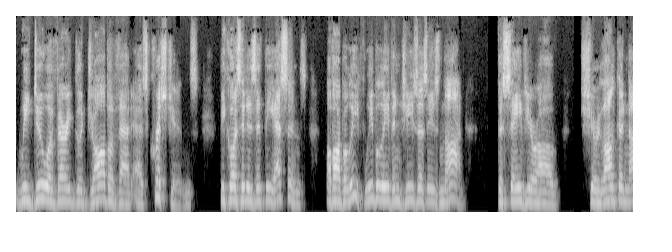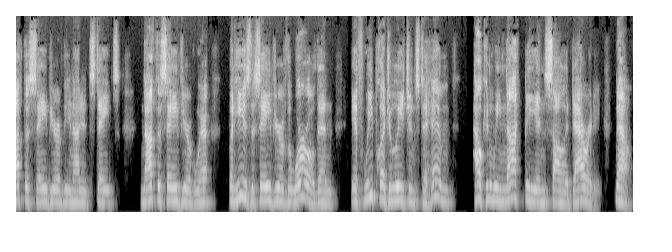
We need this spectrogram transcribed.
we do a very good job of that as Christians because it is at the essence of our belief. We believe in Jesus is not the savior of Sri Lanka, not the savior of the United States, not the savior of where, but he is the savior of the world. And if we pledge allegiance to him, how can we not be in solidarity? Now,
